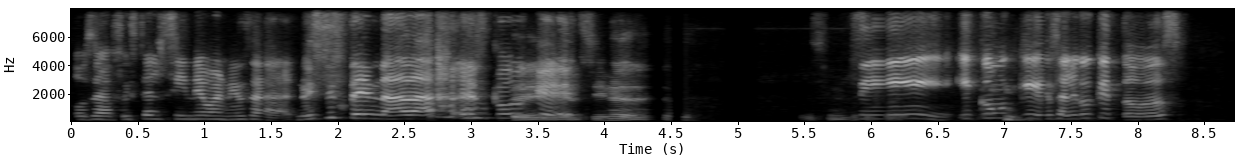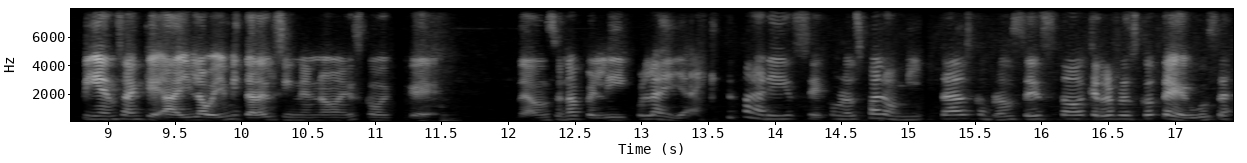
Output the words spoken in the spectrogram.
o sea, fuiste al cine, Vanessa, no hiciste nada. Es como Sí, que... el cine. Sí, y como que es algo que todos piensan que, ay, la voy a invitar al cine, ¿no? Es como que damos una película y, ay, ¿qué te parece? Compramos palomitas, compramos esto, ¿qué refresco te gusta?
